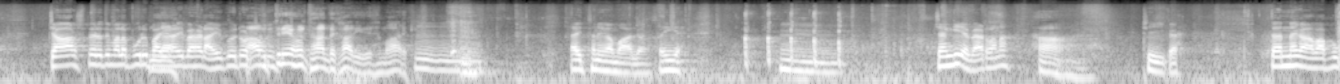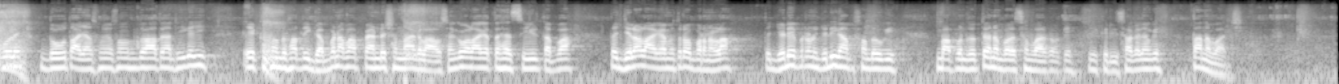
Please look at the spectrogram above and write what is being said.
ਚਾਰ ਸਪੇਰੇ ਤੇ ਮਤਲਬ ਪੂਰੀ ਬਾਜਣ ਵਾਲੀ ਬਹਿੜ ਆਈ ਕੋਈ ਆ ਟੁੱਟ ਵੀ। ਉਤਰੇ ਹੁਣ ਥਾਂ ਦਿਖਾ ਦੀ ਦੇ ਮਾਰ ਕੇ। ਇੱਥੇ ਨਹੀਂ ਮਾਰ ਲਿਆ ਸਹੀ ਹੈ। ਹੂੰ। ਚੰਗੀ ਹੈ ਬੈਠ ਤਾਂ ਨਾ। ਹਾਂ। ਠੀਕ ਹੈ ਤਿੰਨ ਗਾਂ ਬਾਪੂ ਕੋਲੇ ਦੋ ਤਾਜ਼ਾਂ ਸੂਈਆਂ ਸਾਨੂੰ ਦਿਖਾਤੀਆਂ ਠੀਕ ਹੈ ਜੀ। ਇੱਕ ਤੁਹਾਨੂੰ ਦਿਖਾਤੀ ਗੱਬਣ ਆਪਾਂ ਪਿੰਡ ਛੰਨਾ ਗੁਲਾਬ ਸਿੰਘ ਵਾਲਾ ਗਿਆ ਤਹਿਸੀਲ ਤੱਪਾ ਤੇ ਜ਼ਿਲ੍ਹਾ ਲਾ ਗਿਆ ਮਿੱਤਰੋ ਬਰਨਾਲਾ। ਤੇ ਜਿਹੜੇ ਭਰਾ ਨੂੰ ਜਿਹੜੀ ਗਾਂ ਪਸੰਦ ਹੋਊਗੀ ਬਾਪੂ ਨੂੰ ਦਿੱਤੇ ਨੰਬਰ ਸੰਪਰਕ ਕਰਕੇ ਤੁਸੀਂ ਖਰੀਦ ਸਕਦੇ ਹੋਗੇ। ਧੰਨਵਾਦ ਜੀ।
